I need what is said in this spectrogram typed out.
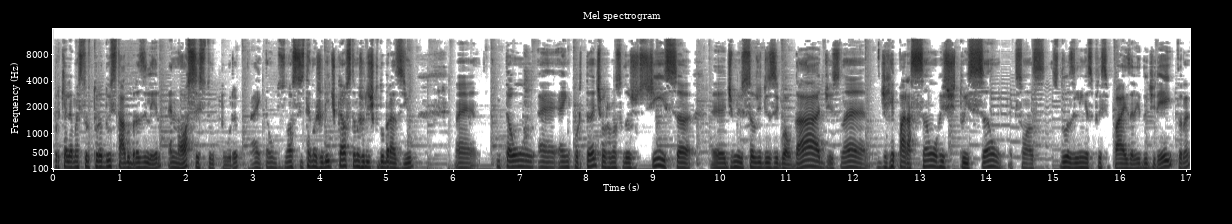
porque ela é uma estrutura do Estado brasileiro, é nossa estrutura, né? então o nosso sistema jurídico é o sistema jurídico do Brasil. Né? Então é, é importante a promoção da justiça, é, diminuição de desigualdades, né, de reparação ou restituição, né, que são as, as, duas linhas principais ali do direito, né,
